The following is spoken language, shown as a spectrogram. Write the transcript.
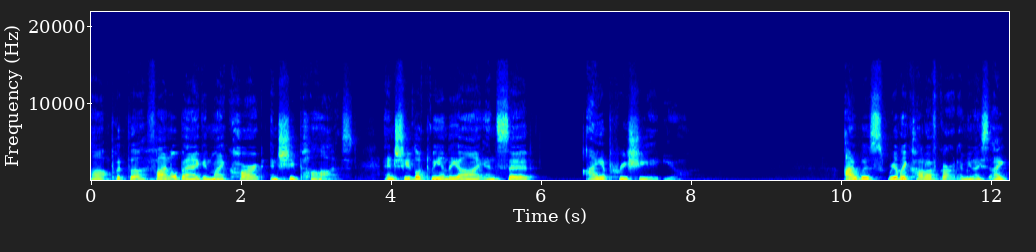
uh, put the final bag in my cart and she paused and she looked me in the eye and said, I appreciate you. I was really caught off guard. I mean, I, I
